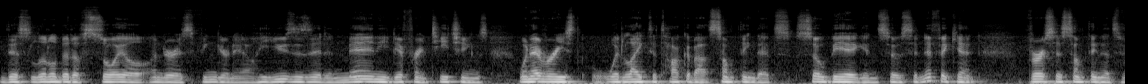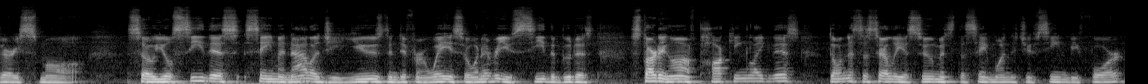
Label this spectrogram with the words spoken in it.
this little bit of soil under his fingernail. He uses it in many different teachings whenever he would like to talk about something that's so big and so significant versus something that's very small. So you'll see this same analogy used in different ways. So whenever you see the Buddha starting off talking like this, don't necessarily assume it's the same one that you've seen before,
